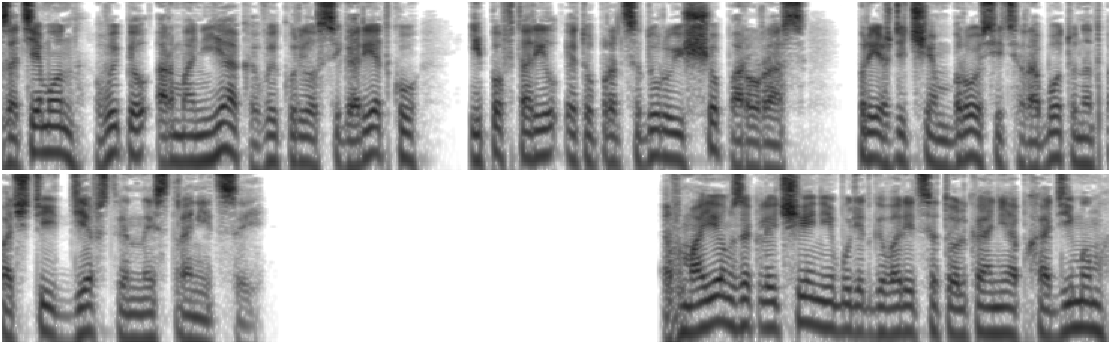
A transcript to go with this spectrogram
Затем он выпил арманьяка, выкурил сигаретку и повторил эту процедуру еще пару раз, прежде чем бросить работу над почти девственной страницей. В моем заключении будет говориться только о необходимом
